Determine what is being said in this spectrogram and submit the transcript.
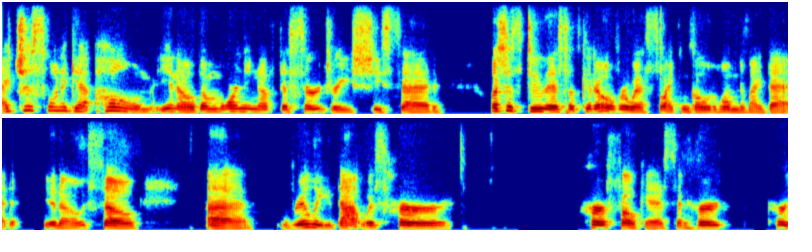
i just want to get home you know the morning of the surgery she said let's just do this let's get it over with so i can go home to my bed you know so uh really that was her her focus and her her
